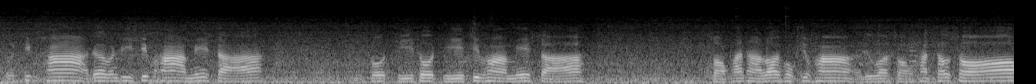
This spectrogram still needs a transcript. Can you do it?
เออสิบห้าเดือนวันที่สิบห้าเมษาโทษทีโทษทีสิบห้าเมษาสองพันห้าร้อยหกสิบห้าหรือว่าสองพันเท่าสอง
